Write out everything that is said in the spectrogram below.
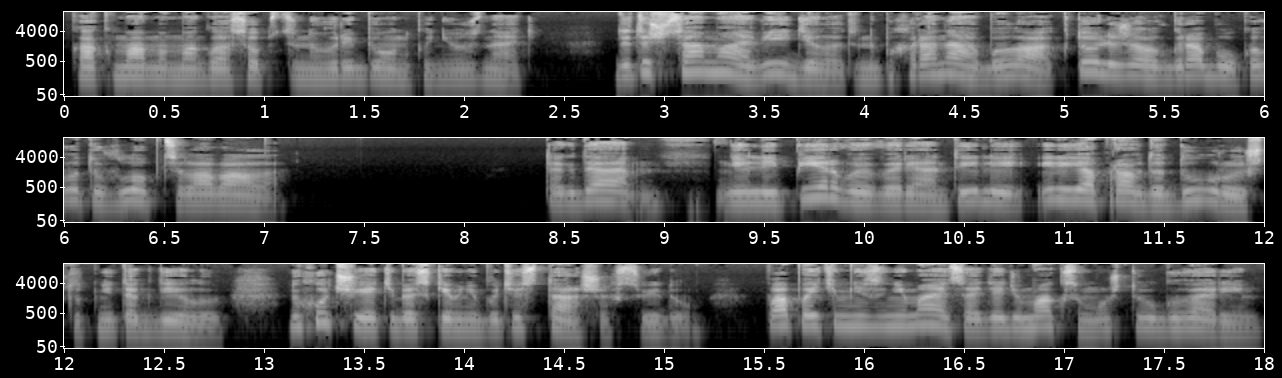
Как мама могла собственного ребенка не узнать? Да ты ж сама видела, ты на похоронах была. Кто лежал в гробу, кого ты в лоб целовала? Тогда или первый вариант, или, или я правда дуру и что-то не так делаю. Ну, хочешь, я тебя с кем-нибудь из старших сведу? Папа этим не занимается, а дядю Максу, может, и уговорим.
